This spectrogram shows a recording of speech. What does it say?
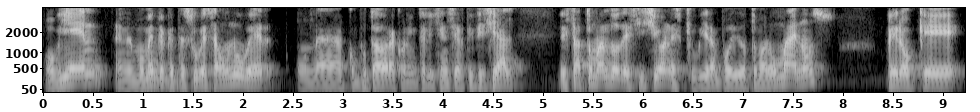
O bien, en el momento que te subes a un Uber, una computadora con inteligencia artificial está tomando decisiones que hubieran podido tomar humanos pero que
